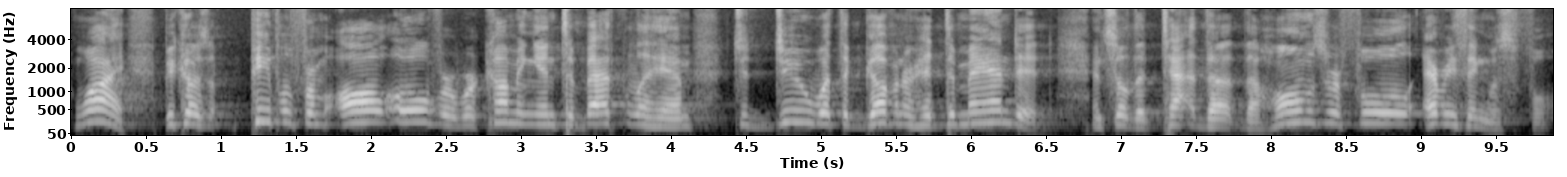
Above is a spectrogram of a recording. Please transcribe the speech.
Why? Because people from all over were coming into Bethlehem to do what the governor had demanded. And so the, ta- the, the homes were full, everything was full.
